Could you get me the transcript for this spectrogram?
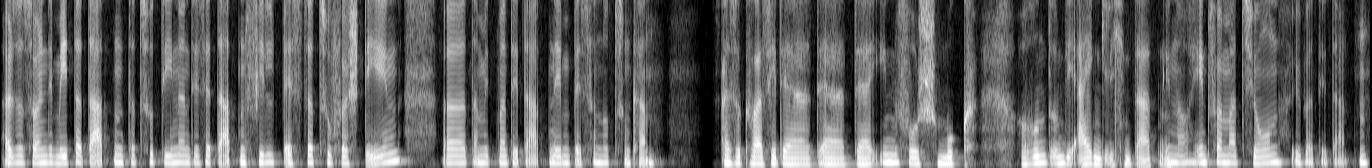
Also sollen die Metadaten dazu dienen, diese Daten viel besser zu verstehen, äh, damit man die Daten eben besser nutzen kann. Also quasi der, der, der Infoschmuck rund um die eigentlichen Daten. Genau, Information über die Daten.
